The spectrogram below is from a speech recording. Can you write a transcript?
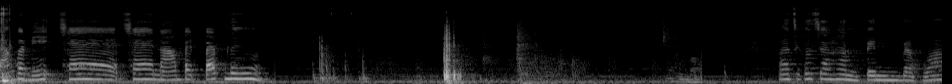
ล้างแบบนี้แช่แช่น้ำไปแป๊บหนึ่ง ป้าจะก็จะหั่นเป็นแบบว่า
